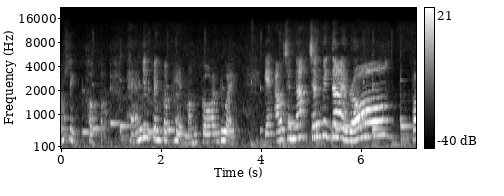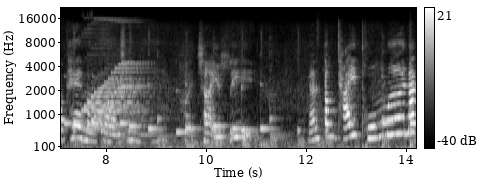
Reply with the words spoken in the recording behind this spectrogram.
230 แถมยังเป็นประเภทมังกรด้วย แกเอาชนะฉันไม่ได้หรอกประเภทมังกรใช่ไหมเฮ้ยใช่สิ งั้นต้องใช้ถุงมือนัก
